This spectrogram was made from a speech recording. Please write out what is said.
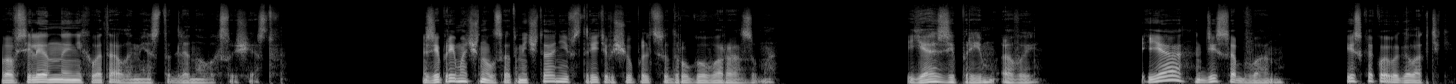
Во Вселенной не хватало места для новых существ. Зиприм очнулся от мечтаний, встретив щупальца другого разума. «Я Зиприм, а вы?» «Я Дисабван. Из какой вы галактики?»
